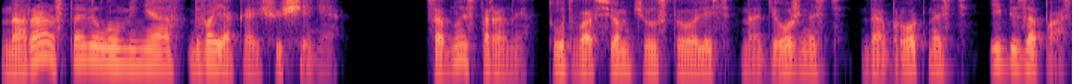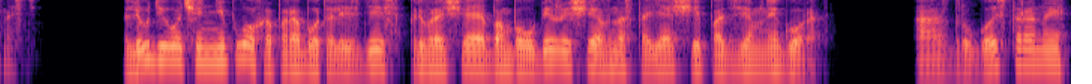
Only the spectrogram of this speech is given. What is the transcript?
Нора оставила у меня двоякое ощущение. С одной стороны, тут во всем чувствовались надежность, добротность и безопасность. Люди очень неплохо поработали здесь, превращая бомбоубежище в настоящий подземный город. А с другой стороны,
